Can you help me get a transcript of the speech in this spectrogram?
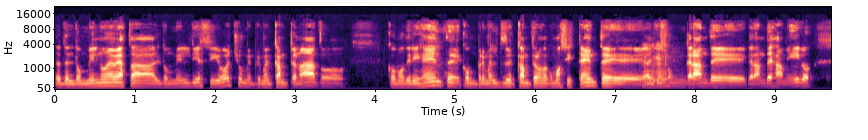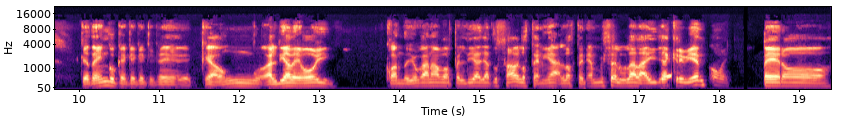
desde el 2009 hasta el 2018, mi primer campeonato, como dirigente, con primer campeonato como asistente. Allí son grandes, grandes amigos que tengo que, que, que, que, aún al día de hoy, cuando yo ganaba perdía, ya tú sabes, los tenía, los tenía en mi celular ahí ya escribiéndome. Pero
